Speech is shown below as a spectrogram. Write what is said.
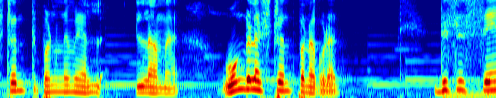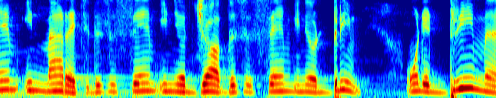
ஸ்ட்ரென்த் பண்ணணுமே அல்ல இல்லாமல் உங்களை ஸ்ட்ரென்த் பண்ணக்கூடாது. This is same in marriage this is same in your job this is same in your dream உங்களுடைய ட்ரீமை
